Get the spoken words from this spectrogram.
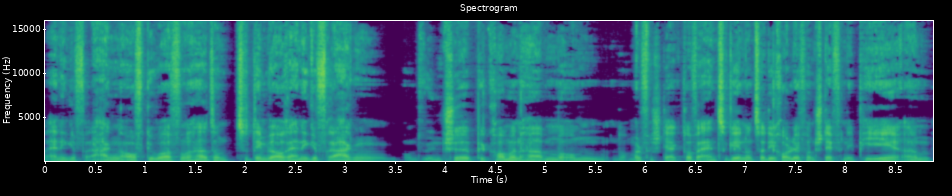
einige Fragen aufgeworfen hat und zu dem wir auch einige Fragen und Wünsche bekommen haben, um nochmal verstärkt darauf einzugehen, und zwar die Rolle von Stephanie P. Ähm,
